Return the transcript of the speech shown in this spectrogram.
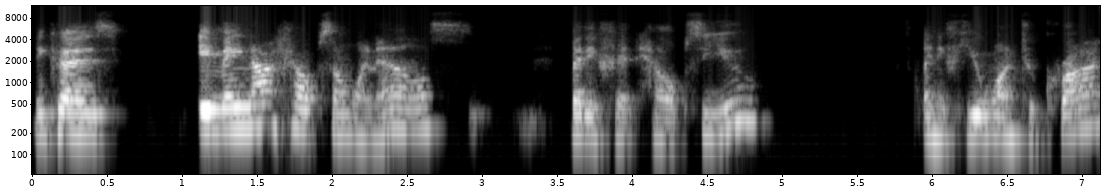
Because it may not help someone else, but if it helps you, and if you want to cry,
